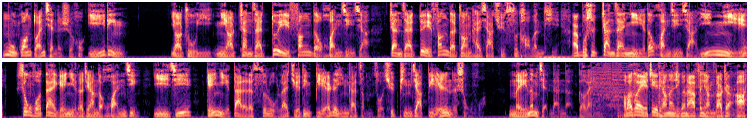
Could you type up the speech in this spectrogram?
目光短浅的时候，一定要注意，你要站在对方的环境下，站在对方的状态下去思考问题，而不是站在你的环境下，以你生活带给你的这样的环境以及给你带来的思路来决定别人应该怎么做，去评价别人的生活。没那么简单的，各位，好吧，各位，这一条呢就跟大家分享到这儿啊。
